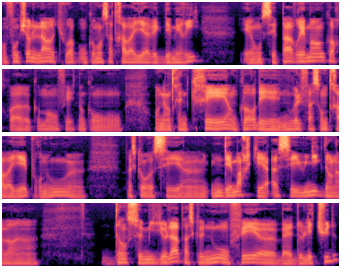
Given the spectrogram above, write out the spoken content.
on fonctionne. Là, tu vois, on commence à travailler avec des mairies et on ne sait pas vraiment encore quoi, comment on fait. Donc, on, est en train de créer encore des nouvelles façons de travailler pour nous euh, parce que c'est un- une démarche qui est assez unique dans la dans ce milieu-là parce que nous, on fait euh, ben, de l'étude,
